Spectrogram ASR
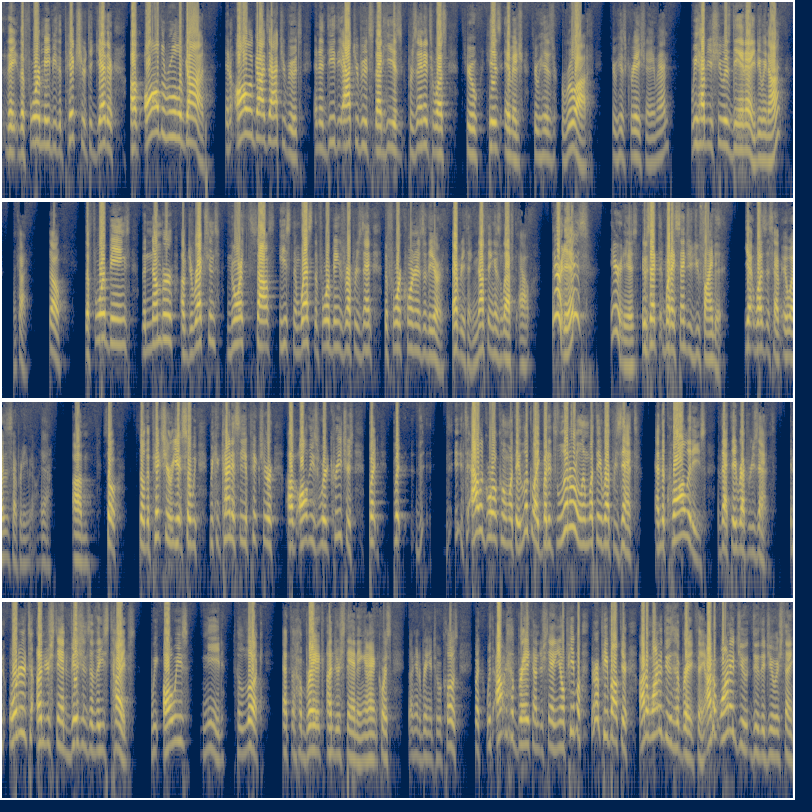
the, the four may be the picture together of all the rule of God and all of God's attributes, and indeed the attributes that He has presented to us through His image, through His Ruach, through His creation. Amen? We have Yeshua's DNA, do we not? Okay. So, the four beings, the number of directions, north, south, east, and west, the four beings represent the four corners of the earth. Everything. Nothing is left out. There it is. Here it is. It was that what I sent you. Did you find it? Yeah, it was a separate. It was a separate email. Yeah. Um, so so the picture, so we, we can kind of see a picture of all these weird creatures, but but it's allegorical in what they look like, but it's literal in what they represent and the qualities that they represent. In order to understand visions of these types, we always need to look at the Hebraic understanding. And of course, I'm going to bring it to a close. But without Hebraic understanding, you know, people, there are people out there, I don't want to do the Hebraic thing. I don't want to do the Jewish thing.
